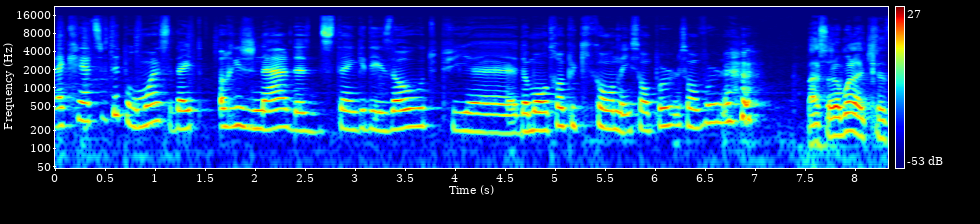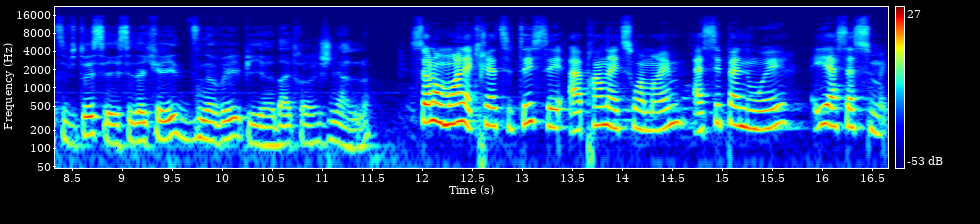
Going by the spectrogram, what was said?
La créativité pour moi, c'est d'être original, de se distinguer des autres, puis euh, de montrer un peu qui qu'on est, si on peut, si on veut. Là. Ben, selon moi, la créativité, c'est de créer, d'innover puis euh, d'être original. Là. Selon moi, la créativité, c'est apprendre à être soi-même, à s'épanouir et à s'assumer.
